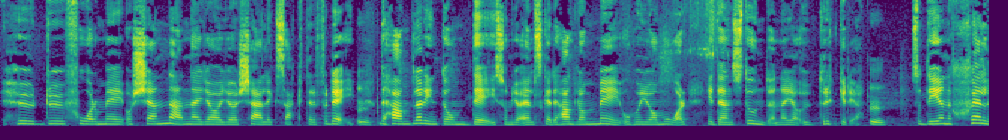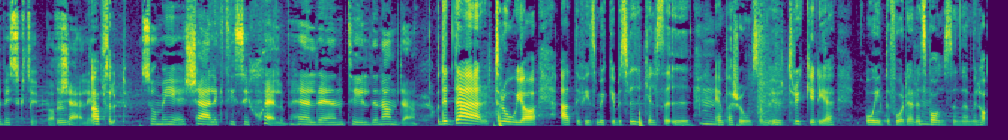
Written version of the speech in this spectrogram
hur du får mig att känna när jag gör kärleksakter för dig. Det handlar inte om dig som jag älskar, det handlar om mig och hur jag mår i den stunden när jag uttrycker det. Så det är en självisk typ av kärlek. Absolut. Som är kärlek till sig själv hellre än till den andra. Och det där tror jag att det finns mycket besvikelse i Mm. en person som uttrycker det och inte får den responsen den vill ha.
